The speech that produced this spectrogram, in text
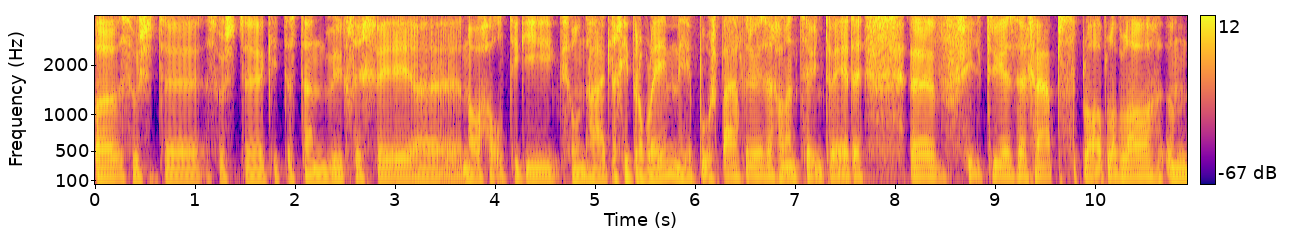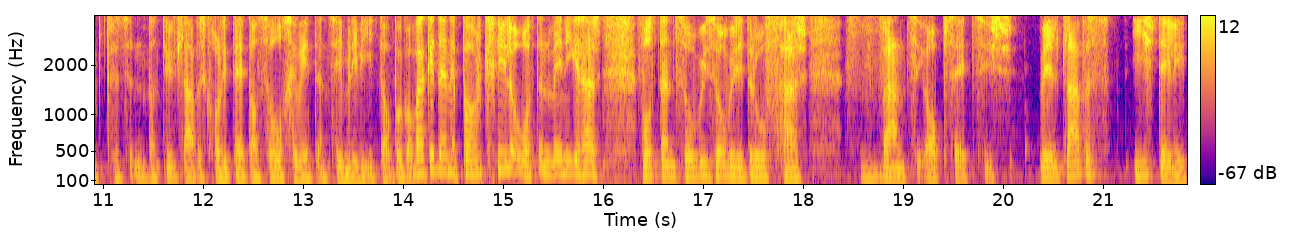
äh, sonst, äh, sonst äh, gibt es dann wirklich äh, nachhaltige gesundheitliche Probleme. Die Brustbauchdrüse kann entzündet werden, äh, Schilddrüsenkrebs, bla bla bla und natürlich die Lebensqualität als solche wird dann ziemlich weit runtergehen. Wegen diesen paar Kilo, die du dann weniger hast, die du dann sowieso wieder drauf hast, wenn sie absetzt. Weil die Lebenseinstellung,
